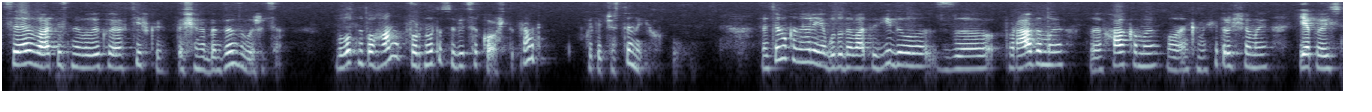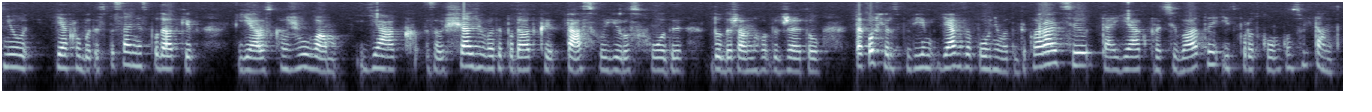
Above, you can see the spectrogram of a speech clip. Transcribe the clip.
Це вартість невеликої автівки, та ще на бензин залишиться. Було б непогано повернути собі це кошти, правда? Хоча б частину їх. На цьому каналі я буду давати відео з порадами, лайфхаками, маленькими хитрощами. Я поясню, як робити списання з податків. Я розкажу вам, як заощаджувати податки та свої розходи до державного бюджету. Також я розповім, як заповнювати декларацію та як працювати із податковим консультантом.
